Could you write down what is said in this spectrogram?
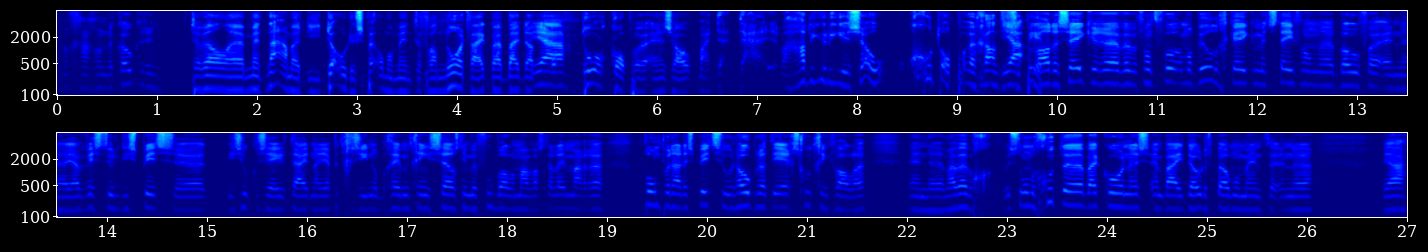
We gaan gewoon de koker in. Terwijl uh, met name die dode spelmomenten van Noordwijk, bij, bij dat ja. doorkoppen en zo. Maar daar hadden jullie je zo goed op uh, geanticipeerd. Ja, we hadden zeker, uh, we hebben van tevoren allemaal beelden gekeken met Stefan boven. En ja, we wisten natuurlijk die spits, die zoeken ze de hele tijd. Nou, je hebt het gezien, op een gegeven moment ging je zelfs niet meer voetballen. Maar was het alleen maar pompen naar de spits toe en hopen dat hij ergens goed ging vallen. En, maar we, hebben, we stonden goed bij corners en bij dode spelmomenten. En ja,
